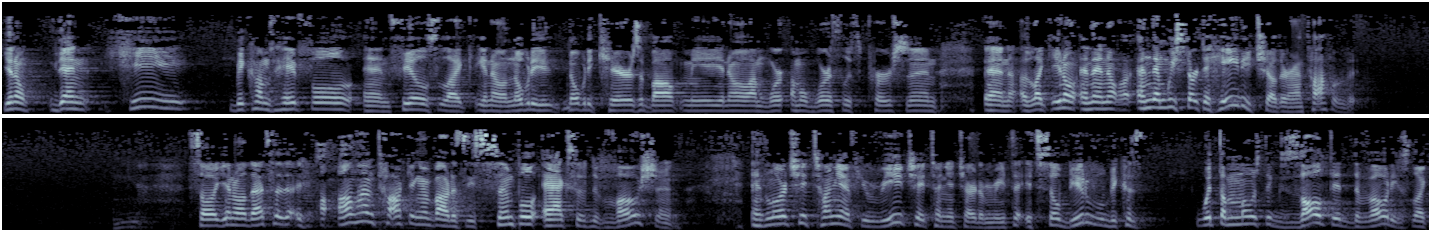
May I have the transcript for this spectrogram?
you know, then he becomes hateful and feels like you know nobody nobody cares about me you know i'm wor- i'm a worthless person and uh, like you know and then uh, and then we start to hate each other on top of it so you know that's a, all i'm talking about is these simple acts of devotion and lord chaitanya if you read chaitanya charitamrita it's so beautiful because with the most exalted devotees like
